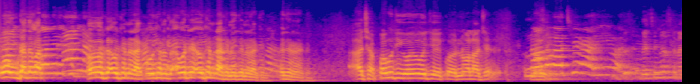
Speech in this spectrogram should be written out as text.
ও উঠাতে পার ওইখানে রাখ ওইখানে ওইটা- ওইখানে রাখেন ওইখানে রাখেন ওইখানে রাখেন। আচ্ছা প্রভুজি ওই ওই যে ক- নল আছে। নলও আছে আর ইয়ে আছে। বেশি না সেটা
